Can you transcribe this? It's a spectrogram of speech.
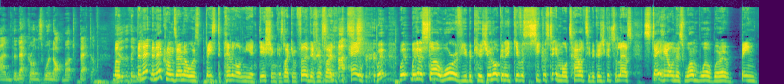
and the Necrons were not much better. Well, the, the, ne- the Necrons ammo was basically depending on the edition, because like in third edition, it's like, hey, we're, we're, we're going to start a war with you because you're not going to give us the secrets to immortality because you could just let us stay yeah. here on this one world where we're being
